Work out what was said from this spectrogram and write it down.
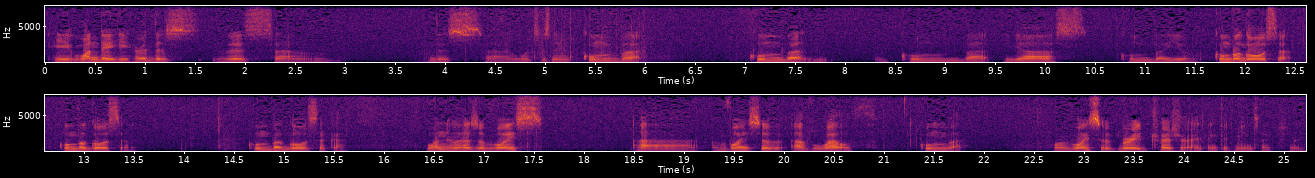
he one day he heard this this um, this uh, what's his name Kumbha Kumbha Kumbha Yas Kumbha Yo, Kumbha Gosa Kumbha Gosa Kumbha Gosaka one who has a voice uh, voice of, of wealth, kumbha, or voice of buried treasure, I think it means actually.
